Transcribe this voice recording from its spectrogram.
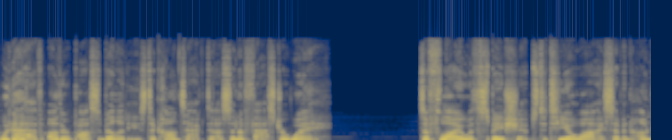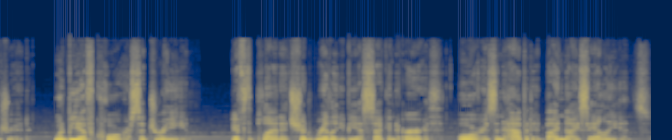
would have other possibilities to contact us in a faster way. To fly with spaceships to TOI 700 would be, of course, a dream if the planet should really be a second Earth or is inhabited by nice aliens.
